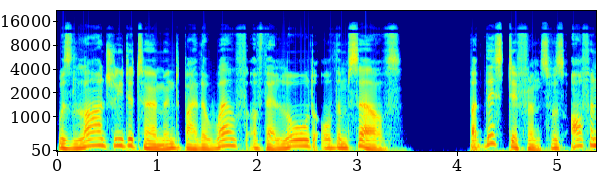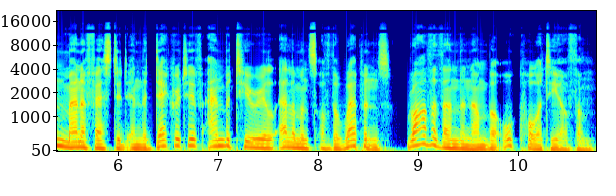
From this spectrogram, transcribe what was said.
was largely determined by the wealth of their lord or themselves, but this difference was often manifested in the decorative and material elements of the weapons rather than the number or quality of them.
